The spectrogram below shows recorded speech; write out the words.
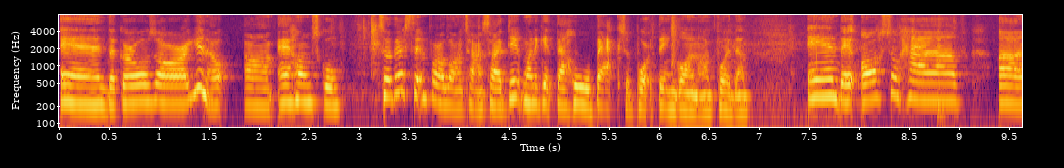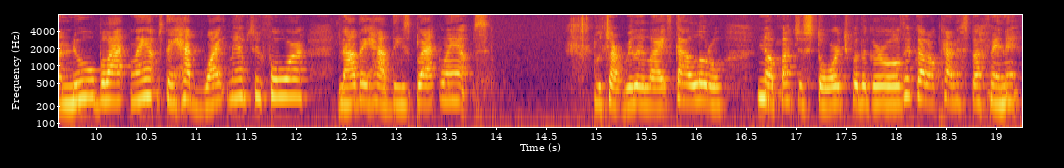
and the girls are, you know, um, at home school. So they're sitting for a long time, so I did want to get that whole back support thing going on for them. And they also have uh, new black lamps. They had white lamps before. Now they have these black lamps, which I really like. It's got a little, you know, a bunch of storage for the girls. They've got all kind of stuff in it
